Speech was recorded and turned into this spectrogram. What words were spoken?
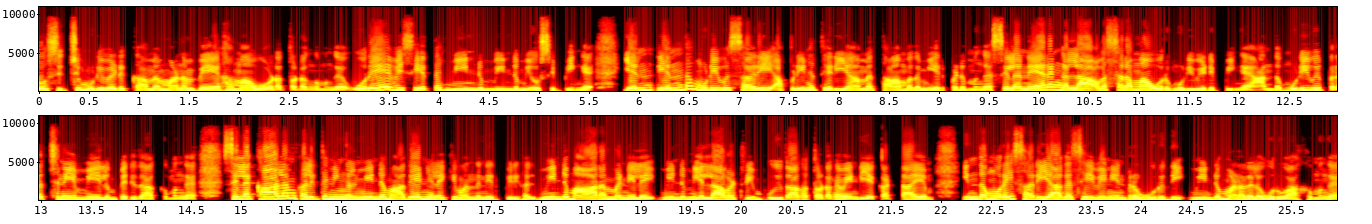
யோசிச்சு முடிவெடுக்காம மனம் வேகமா ஓட தொடங்குமுங்க. ஒரே விஷயத்த மீண்டும் மீண்டும் யோசிப்பீங்க. எந் எந்த முடிவு சரி அப்படின்னு தெரியாம தாமதம் ஏற்படுமுங்க. சில நேரங்கள்ல அவசரமா ஒரு முடிவு எடுப்பீங்க. அந்த முடிவு பிரச்சனையை மேலும் பெரிதாக்குமுங்க. சில காலம் கழித்து நீங்கள் மீண்டும் அதே நிலைக்கு வந்து நிற்பீர்கள். மீண்டும் ஆரம்ப நிலை மீண்டும் எல்லாவற்றையும் புதிதாக தொடங்க வேண்டிய கட்டாயம் இந்த முறை சரியாக செய்வேன் என்ற உறுதி மீண்டும் மனதில் உருவாகுமுங்க.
